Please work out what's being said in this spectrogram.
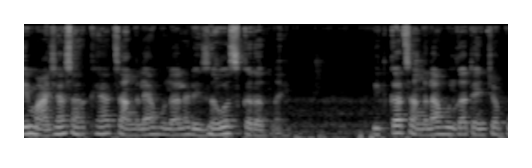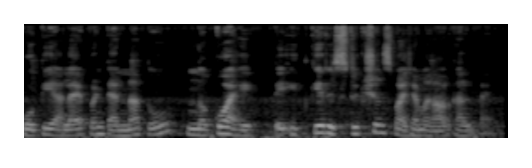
ते माझ्यासारख्या चांगल्या मुलाला डिझर्वच करत नाही इतका चांगला मुलगा त्यांच्या पोटी आला आहे पण त्यांना तो नको आहे. ते इतके रिस्ट्रिक्शन्स माझ्या मनावर घालत आहेत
